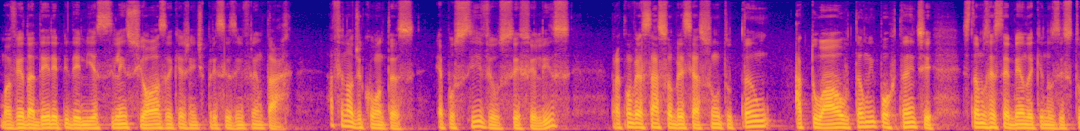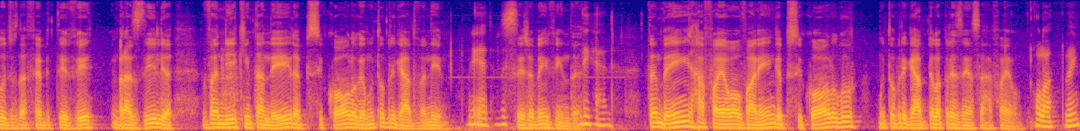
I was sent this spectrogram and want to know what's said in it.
Uma verdadeira epidemia silenciosa que a gente precisa enfrentar. Afinal de contas, é possível ser feliz? Para conversar sobre esse assunto tão atual, tão importante, estamos recebendo aqui nos estúdios da FEB TV, em Brasília, Vani Quintaneira, psicóloga. Muito obrigado, Vani. Obrigada. Seja bem-vinda. Obrigada. Também Rafael Alvarenga, psicólogo. Muito obrigado pela presença, Rafael. Olá, tudo bem?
